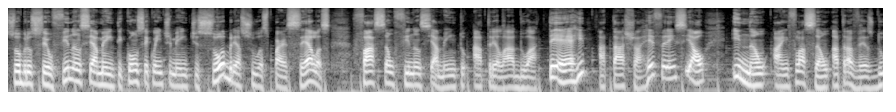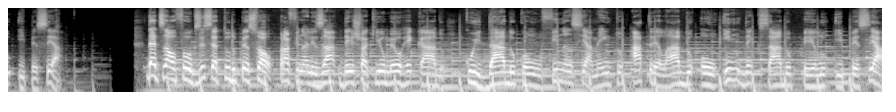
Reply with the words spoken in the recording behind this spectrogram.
sobre o seu financiamento e, consequentemente, sobre as suas parcelas, faça um financiamento atrelado à TR, a taxa referencial, e não à inflação através do IPCA. That's all, folks. Isso é tudo, pessoal. Para finalizar, deixo aqui o meu recado. Cuidado com o financiamento atrelado ou indexado pelo IPCA.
